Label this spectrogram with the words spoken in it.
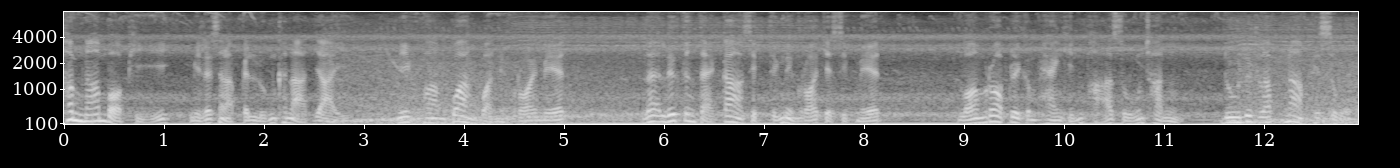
ถ้ำน้ำบ่อผีมีลักษณะเป็นหลุมขนาดใหญ่ มีความกว้างกว่า 100 เมตร และลึกตั้งแต่ 90 ถึง 170 เมตร ล้อมรอบด้วยกำแพงหินผาสูงชัน ดูลึกลับน่าพิศวง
